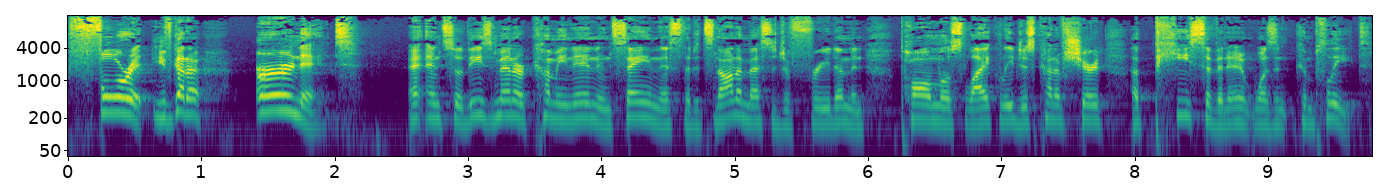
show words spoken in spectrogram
for it. You've got to earn it. And, so these men are coming in and saying this that it's not a message of freedom, and Paul most likely just kind of shared a piece of it and it wasn't complete.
